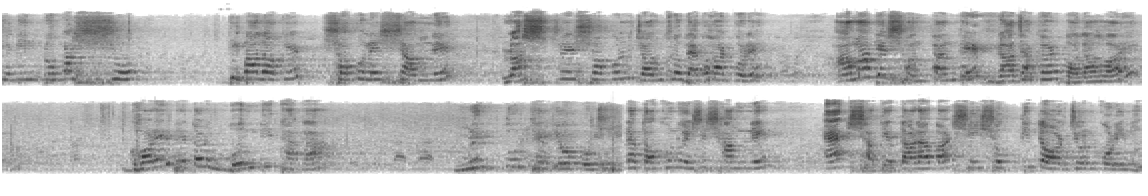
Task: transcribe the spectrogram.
যেদিন প্রকাশ্য দিবালকে সকলের সামনে, রাষ্ট্রের সকল যন্ত্র ব্যবহার করে আমাদের সন্তানদের রাজাকার বলা হয়, ঘরের ভেতর বন্দি থাকা মৃত্যুর থেকেও কঠিন। তখনও এসে সামনে একসাথে দাঁড়াবার সেই শক্তিটা অর্জন করিনি।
